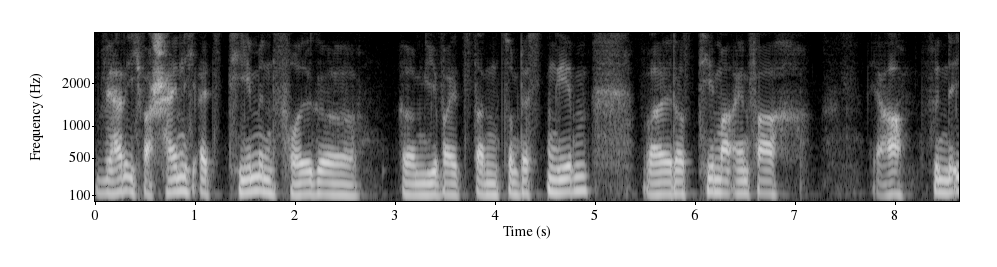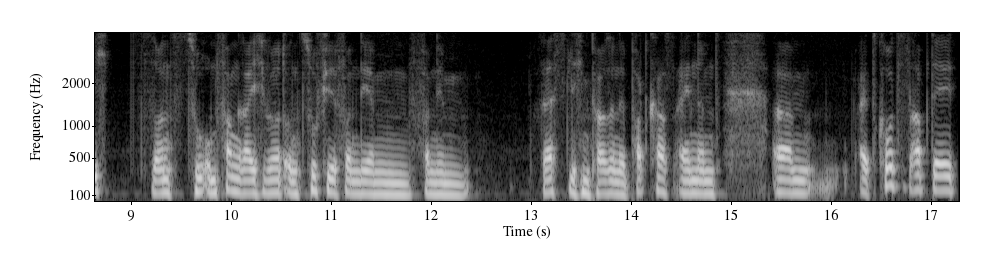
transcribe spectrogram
werde ich wahrscheinlich als Themenfolge ähm, jeweils dann zum Besten geben, weil das Thema einfach, ja, finde ich, sonst zu umfangreich wird und zu viel von dem, von dem restlichen Personal Podcast einnimmt. Ähm, als kurzes Update,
